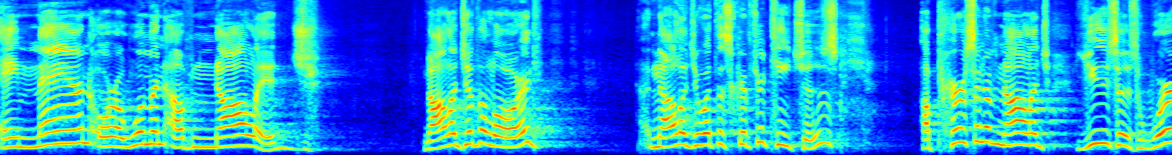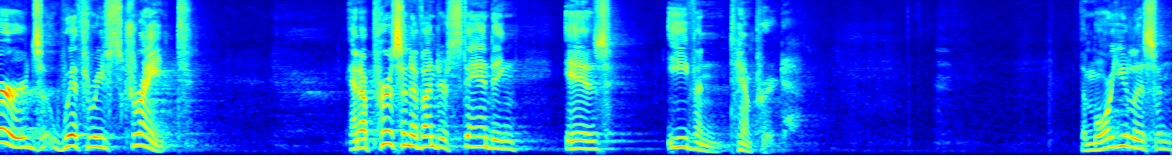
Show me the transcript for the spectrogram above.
A man or a woman of knowledge knowledge of the Lord, knowledge of what the scripture teaches. A person of knowledge uses words with restraint. And a person of understanding is even tempered. The more you listen,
